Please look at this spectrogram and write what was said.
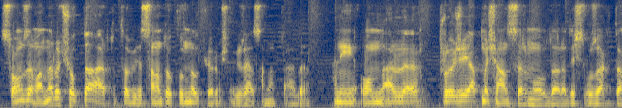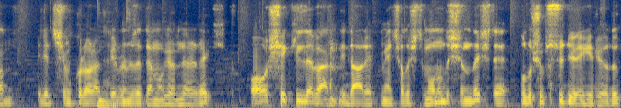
Son zamanlar o çok daha arttı. Tabii sanat okulunda okuyorum şimdi güzel sanatlarda. Hani onlarla proje yapma şanslarım oldu arada işte uzaktan iletişim kurarak Evet. birbirimize demo göndererek. O şekilde ben idare etmeye çalıştım. Onun dışında işte buluşup stüdyoya giriyorduk,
